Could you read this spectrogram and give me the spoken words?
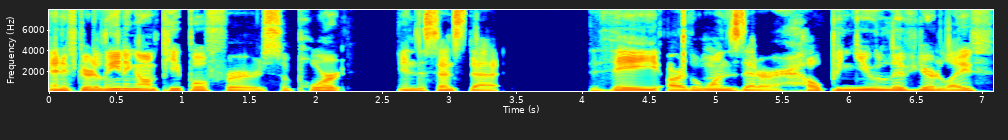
And if you're leaning on people for support in the sense that they are the ones that are helping you live your life,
